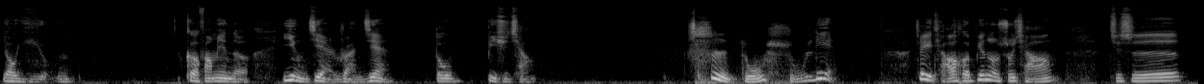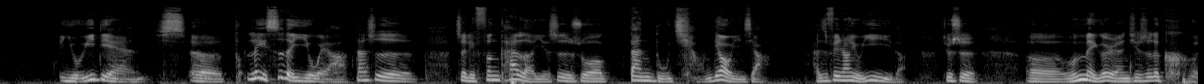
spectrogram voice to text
要勇，各方面的硬件、软件都必须强。士卒熟练这一条和兵众孰强其实有一点呃类似的意味啊，但是这里分开了，也是说单独强调一下，还是非常有意义的，就是。呃，我们每个人其实的可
